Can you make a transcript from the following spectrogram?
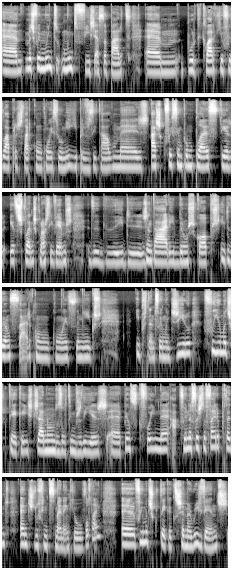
Um, mas foi muito, muito fixe essa parte, um, porque, claro que eu fui lá para estar com, com esse amigo e para visitá-lo, mas acho que foi sempre um plus ter esses planos que nós tivemos de, de ir jantar e beber uns copos, ir dançar com, com com esses amigos e portanto foi muito giro. Fui a uma discoteca, isto já num dos últimos dias, uh, penso que foi na, ah, foi na sexta-feira, portanto, antes do fim de semana em que eu voltei. Uh, fui a uma discoteca que se chama Revenge,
